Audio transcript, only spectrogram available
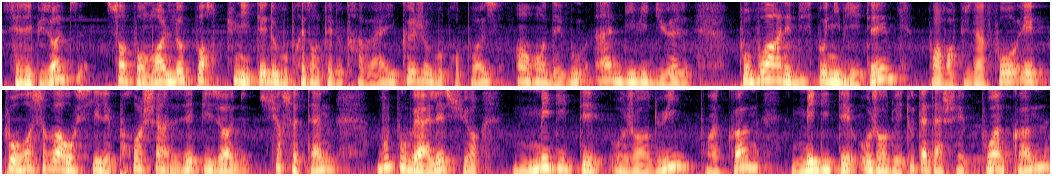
Ces épisodes sont pour moi l'opportunité de vous présenter le travail que je vous propose en rendez-vous individuel. Pour voir les disponibilités, pour avoir plus d'infos et pour recevoir aussi les prochains épisodes sur ce thème, vous pouvez aller sur méditeraujourd'hui.com, méditeraujourd'hui tout attaché.com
